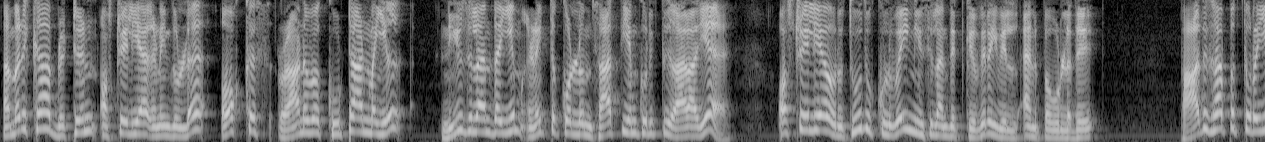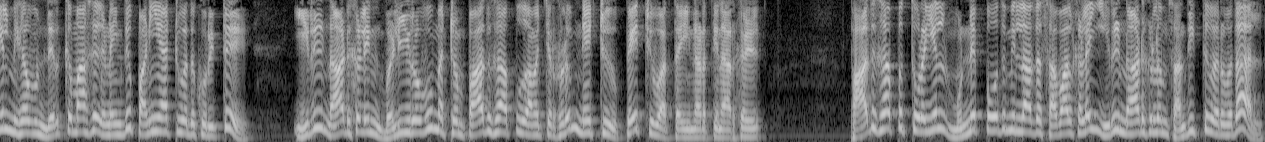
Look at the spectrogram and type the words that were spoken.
America Britain Australia இணைந்துள்ள ஆக்கஸ் ராணுவ கூட்டாண்மையில் நியூசிலாந்தையும் இணைத்துக் கொள்ளும் சாத்தியம் குறித்து ஆராய ஆஸ்திரேலியா ஒரு தூதுக்குழுவை நியூசிலாந்திற்கு விரைவில் அனுப்ப உள்ளது பாதுகாப்புத் துறையில் மிகவும் நெருக்கமாக இணைந்து பணியாற்றுவது குறித்து இரு நாடுகளின் வெளியுறவு மற்றும் பாதுகாப்பு அமைச்சர்களும் நேற்று பேச்சுவார்த்தை நடத்தினார்கள். பாதுகாப்புத் துறையில் முன்னெப்போதும் இல்லாத சவால்களை இரு நாடுகளும் சந்தித்து வருவதால்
